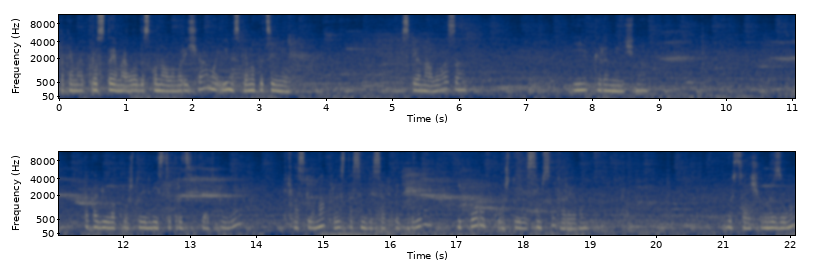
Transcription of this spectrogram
такими простими, але досконалими речами і низькими по ціні. Скляна ваза і керамічна. Така біла коштує 235 гривень, а скляна 375 гривень і короб коштує 700 гривень. Ось це що внизу.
